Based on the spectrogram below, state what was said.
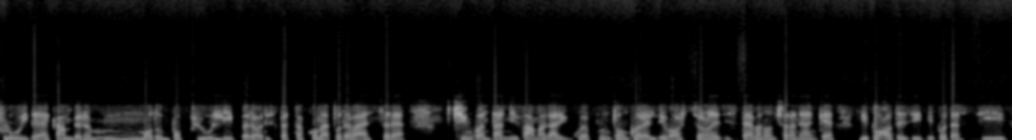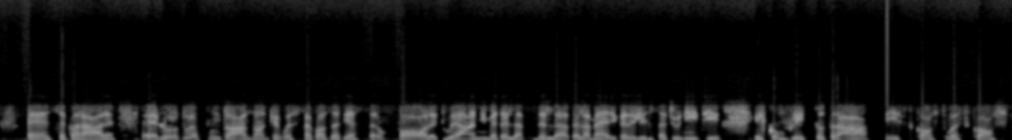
fluide, cambiano in modo un po' più libero rispetto a come poteva essere 50 anni fa, magari in cui appunto ancora il divorzio non esisteva, non c'era neanche l'ipotesi di potersi eh, separare. Eh, loro due appunto hanno anche questa cosa di essere un po' le due anime del, del, dell'America, degli Stati Uniti, il conflitto tra East Coast, West Coast,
